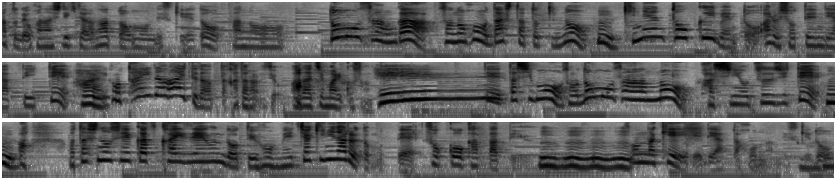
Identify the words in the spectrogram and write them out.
後でお話できたらなとは思うんですけれどあのドモンさんがその本を出した時のうん。記念トークイベントをある書店でやっていてはい。その対談相手だった方なんですよあ足立真理子さん。で私もそのドモンさんの発信を通じてうん。あ私の生活改善運動っていう本めっちゃ気になると思って速攻買ったっていう、うんうんうんうん。そんな経緯で出会った本なんですけど、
